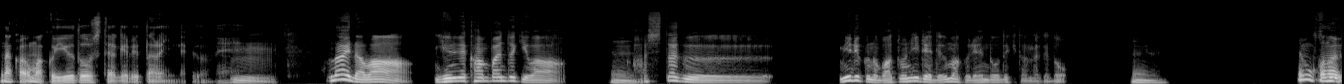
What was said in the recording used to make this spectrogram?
なんかうまく誘導してあげれたらいいんだけどね。うん。この間は、牛乳で乾杯の時は、うん。ハッシュタグ、ミルクのバトンリレーでうまく連動できたんだけど、うん。でもこの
